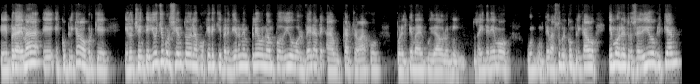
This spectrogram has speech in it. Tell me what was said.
eh, pero además es complicado porque el 88% de las mujeres que perdieron empleo no han podido volver a, buscar trabajo por el tema del cuidado de los niños. Entonces ahí tenemos un, tema súper complicado. Hemos retrocedido, Cristian,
